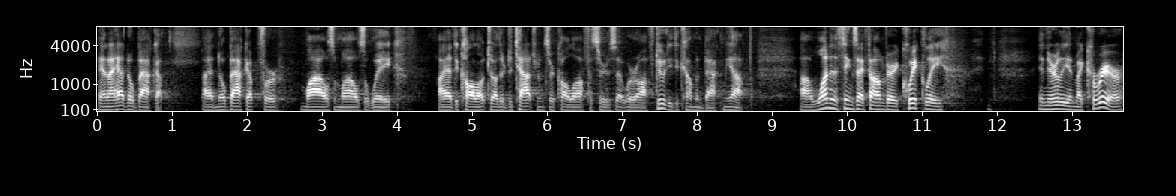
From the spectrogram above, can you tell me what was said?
and I had no backup. I had no backup for miles and miles away. I had to call out to other detachments or call officers that were off duty to come and back me up. Uh, one of the things I found very quickly and early in my career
